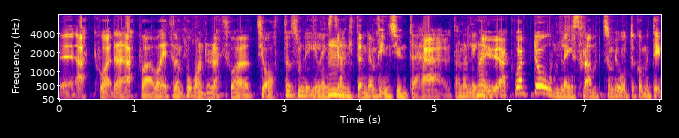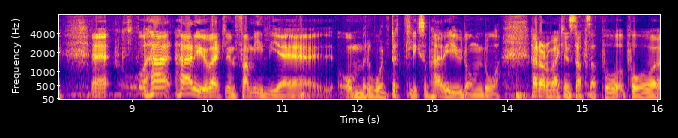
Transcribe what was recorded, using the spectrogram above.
eh, Aqua, den här Aqua, vad heter den på Wonder? Aqua teatern som ligger längst mm. i akten. Den finns ju inte här utan den ligger Nej. ju Aqua Dome längst fram som vi återkommer till. Eh, och här, här är ju verkligen familjeområdet liksom. Här är ju de då. Här har de verkligen satsat på, på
